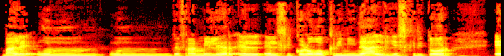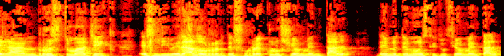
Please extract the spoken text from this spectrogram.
¿vale? Un, un- de Frank Miller, el, el psicólogo criminal y escritor Egan Rustmagic es liberado de su reclusión mental, de, de una institución mental,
